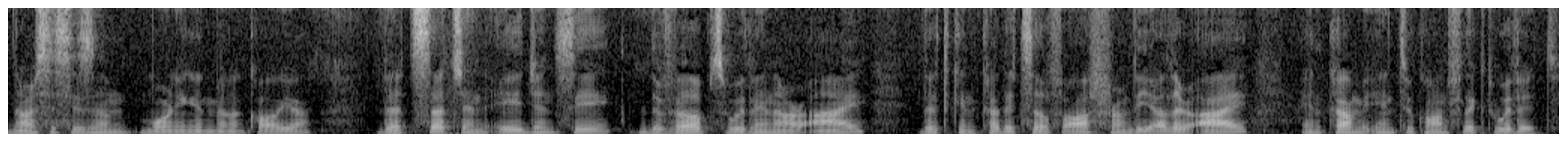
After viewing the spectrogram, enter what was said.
narcissism, mourning and melancholia, that such an agency develops within our I that can cut itself off from the other I and come into conflict with it.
